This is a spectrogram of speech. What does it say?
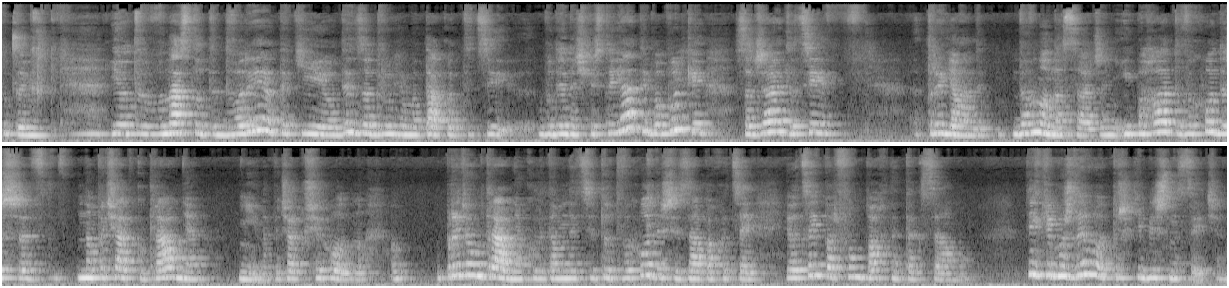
тут. І от в нас тут двори такі один за другим, отак от ці будиночки стоять, і бабульки саджають оці троянди. Давно насаджені. І багато виходиш на початку травня, ні, на початку ще холодно. Протягом травня, коли там вони цвітуть, виходиш і запах оцей. І оцей парфум пахне так само. Тільки, можливо, трошки більш насичено.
